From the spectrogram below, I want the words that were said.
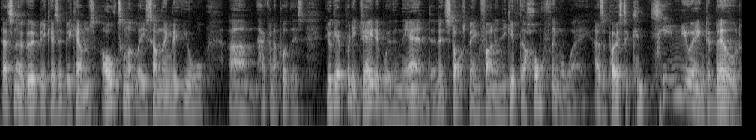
that's no good because it becomes ultimately something that you'll, um, how can I put this? You'll get pretty jaded with in the end and it stops being fun and you give the whole thing away as opposed to continuing to build.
